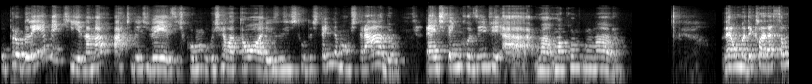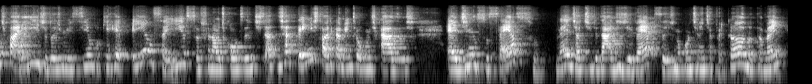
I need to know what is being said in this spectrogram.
O problema é que, na maior parte das vezes, como os relatórios, os estudos têm demonstrado, né, a gente tem inclusive uma, uma, uma né, uma declaração de Paris de 2005 que repensa isso, afinal de contas, a gente já, já tem historicamente alguns casos é, de insucesso, né, de atividades diversas no continente africano também.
